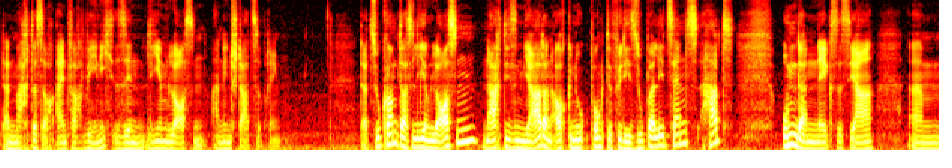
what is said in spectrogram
dann macht es auch einfach wenig Sinn, Liam Lawson an den Start zu bringen. Dazu kommt, dass Liam Lawson nach diesem Jahr dann auch genug Punkte für die Superlizenz hat, um dann nächstes Jahr ähm,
